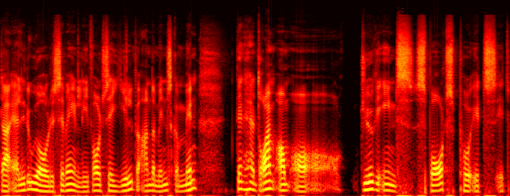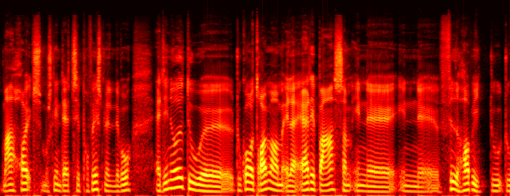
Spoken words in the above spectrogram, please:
der er lidt ud over det sædvanlige i forhold til at hjælpe andre mennesker. Men den her drøm om at dyrke ens sport på et, et meget højt, måske endda til professionelt niveau, er det noget, du, øh, du går og drømmer om, eller er det bare som en, øh, en øh, fed hobby, du, du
